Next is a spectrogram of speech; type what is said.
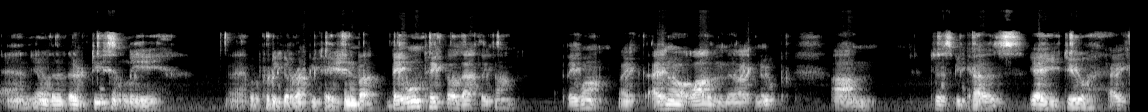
and you know they're, they're decently have a pretty good reputation, but they won't take those athletes on. They won't. Like I know a lot of them. They're like nope. Um, just because yeah you do like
